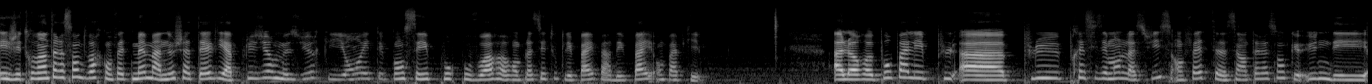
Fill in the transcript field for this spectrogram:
Et j'ai trouvé intéressant de voir qu'en fait, même à Neuchâtel, il y a plusieurs mesures qui ont été pensées pour pouvoir remplacer toutes les pailles par des pailles en papier. Alors, euh, pour parler plus, plus précisément de la Suisse, en fait, euh, c'est intéressant qu'un des,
